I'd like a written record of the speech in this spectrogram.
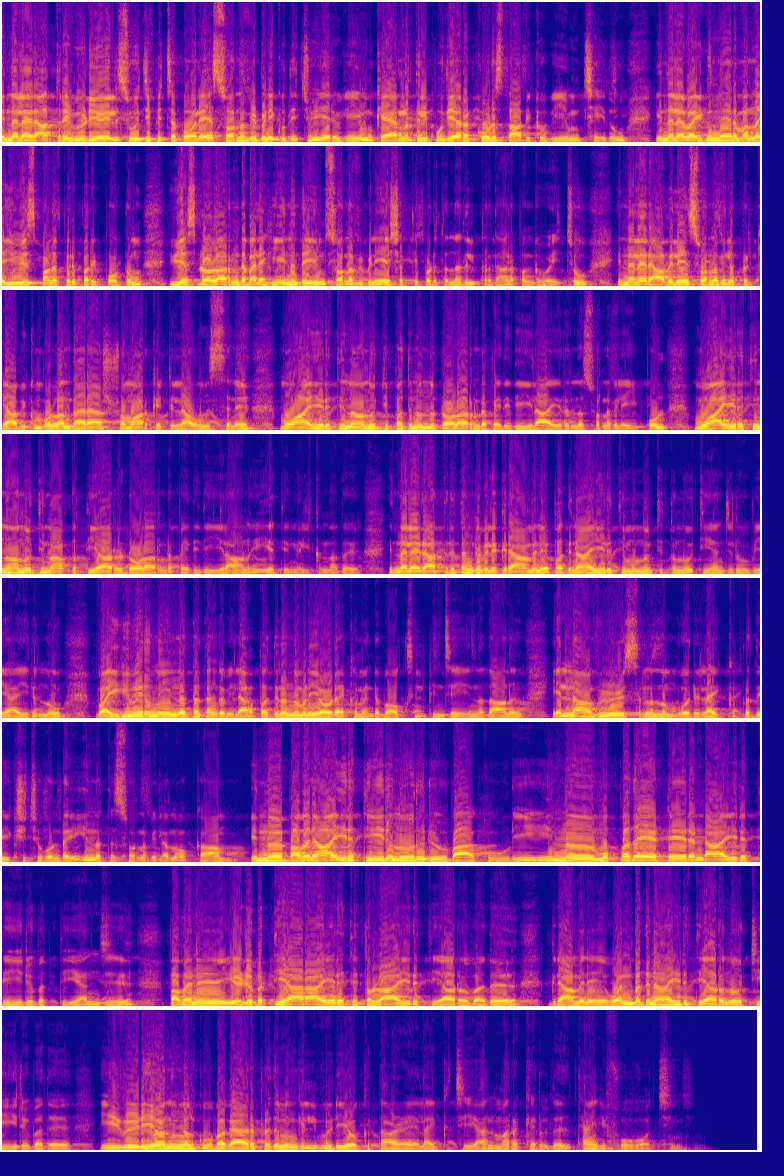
ഇന്നലെ രാത്രി വീഡിയോയിൽ സൂചിപ്പിച്ച പോലെ സ്വർണ വിപണി കുതിച്ചുയരുകയും കേരളത്തിൽ പുതിയ റെക്കോർഡ് സ്ഥാപിക്കുകയും ചെയ്തു. ഇന്നലെ വൈകുന്നേരം വന്ന യു എസ് പണപ്പെരുപ്പ റിപ്പോർട്ടും യു എസ് ഡോളറിന്റെ ബലഹീനതയും സ്വർണ വിപണിയെ ശക്തിപ്പെടുത്തുന്നതിൽ പ്രധാന പങ്ക് വഹിച്ചു. ഇന്നലെ രാവിലെ സ്വർണവില പ്രഖ്യാപിക്കുമ്പോൾ അന്താരാഷ്ട്ര മാർക്കറ്റിൽ ഔൺസിന് മൂവായിരത്തി നാനൂറ്റി പതിനൊന്ന് ഡോളറിന്റെ പരിധിയിലായിരുന്ന സ്വർണവില ഇപ്പോൾ മൂവായിരത്തി നാനൂറ്റി നാൽപ്പത്തി ആറ് ഡോളറിന്റെ പരിധിയിലാണ് എത്തി നിൽക്കുന്നത്. ഇന്നലെ രാത്രി തങ്കവില ഗ്രാമിന് പതിനായിരത്തി മുന്നൂറ്റി തൊണ്ണൂറ്റി അഞ്ച് രൂപയായിരുന്നു. വൈകി വരുന്ന ഇന്നത്തെ തങ്കവില പതിനൊന്ന് മണിയോടെ കമന്റ് ബോക്സിൽ പിൻ ചെയ്യുന്നതാണ്. എല്ലാ വ്യൂവേഴ്സിൽ നിന്നും ഒരു ലൈക്ക് പ്രതീക്ഷിച്ചുകൊണ്ട് ഇന്നത്തെ സ്വർണവില നോക്കാം. ഇന്ന് പവന് ആയിരത്തി ഇരുന്നൂറ് രൂപ കൂടി. ഇന്ന് മുപ്പത് എട്ട് രണ്ടായിരത്തി ഇരുപത്തി അഞ്ച് പവന് എഴുപത്തി ആറായിരത്തി തൊള്ളായിരത്തി അറുപത്. ഗ്രാമിന് ഒൻപതിനായിരത്തി അറുന്നൂറ്റി ഇരുപത്. ഈ വീഡിയോ നിങ്ങൾക്ക് ഉപകാരപ്രദമെങ്കിൽ വീഡിയോക്ക് താഴെ ലൈക്ക് ചെയ്യാൻ മറക്കരുത്. Thank you for watching восемь.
